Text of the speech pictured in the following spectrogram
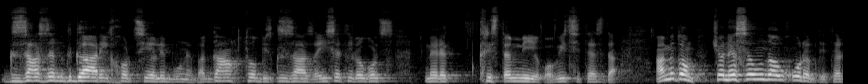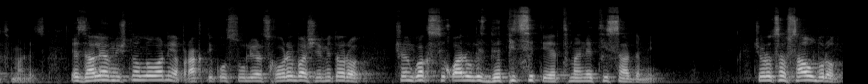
გზაზე მდგარი ხორციელი ბუნება, განღრთობის გზაზე, ისეთი როგორც მე ქრისტემ მიიღო, ვიცით ეს და ამიტომ ჩვენ ესე უნდა უყურებდით ერთმანეთს. ეს ძალიან მნიშვნელოვანია პრაქტიკულ სულიერ ცხოვრებაში, იმიტომ რომ ჩვენ გვაქვს სიყვარულის დეფიციტი ერთმანეთისადმი. ჩვენ როცა საუბრობთ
